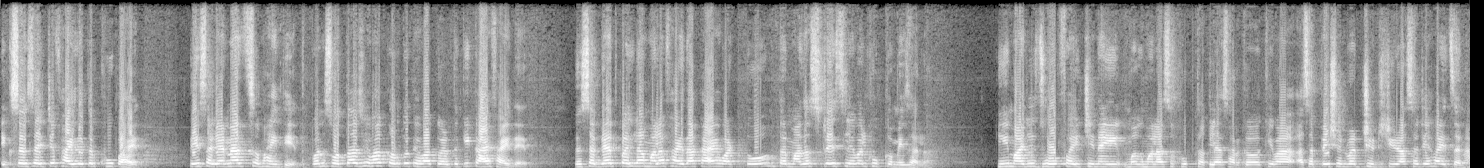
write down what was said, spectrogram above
एक्सरसाइजचे फायदे तर खूप आहेत. ते सगळ्यांनाच माहिती आहेत. पण स्वतः जेव्हा करतो तेव्हा कळतं की काय फायदे आहेत. तर सगळ्यात पहिला मला फायदा काय वाटतो? तर माझा स्ट्रेस लेवल खूप कमी झालं. की माझी झोप व्हायची नाही मग मला असं खूप थकल्यासारखं किंवा असं पेशंटवर चिडचिड असं जे व्हायचं ना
